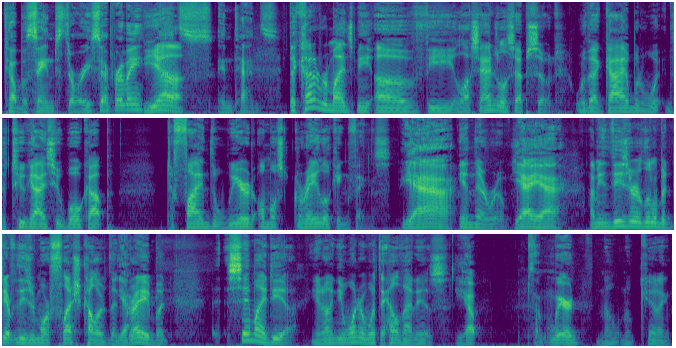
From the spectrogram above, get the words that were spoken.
tell the same story separately, Yeah. that's intense. That kind of reminds me of the Los Angeles episode where that guy would, w- the two guys who woke up to find the weird, almost gray-looking things Yeah. in their room. Yeah, yeah. I mean, these are a little bit different. These are more flesh-colored than Yeah. gray, but same idea, you know. And you wonder what the hell that is. Yep. Something weird. No, no kidding.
